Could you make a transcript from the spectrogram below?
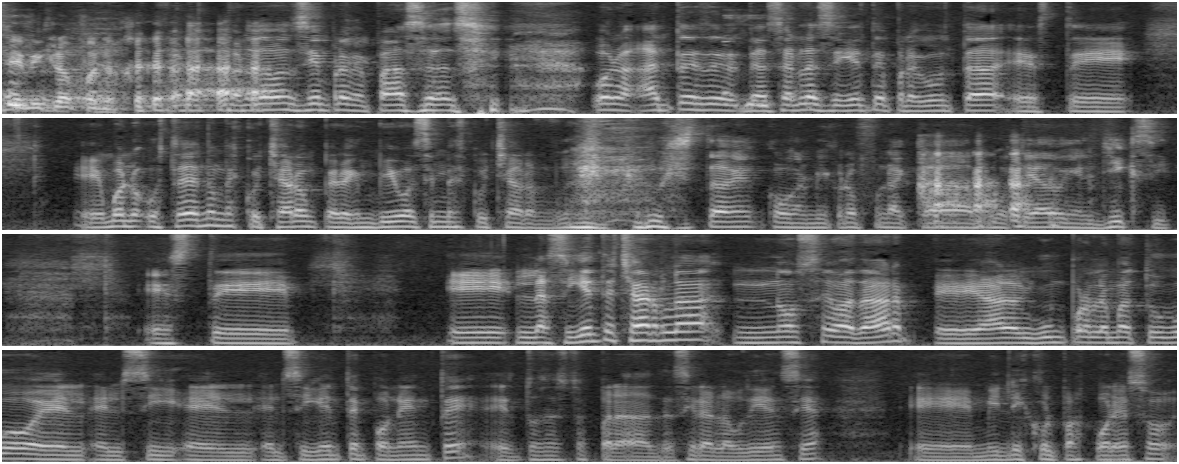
el micrófono. Perdón, siempre me pasa. Bueno, antes de, hacer la siguiente pregunta, este, eh, bueno, ustedes no me escucharon, pero en vivo sí me escucharon. Están con el micrófono acá boteado en el Jixi. Este, eh, la siguiente charla no se va a dar. Eh, algún problema tuvo el, el, siguiente ponente. Entonces esto es para decir a la audiencia. Eh, mil disculpas por eso.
